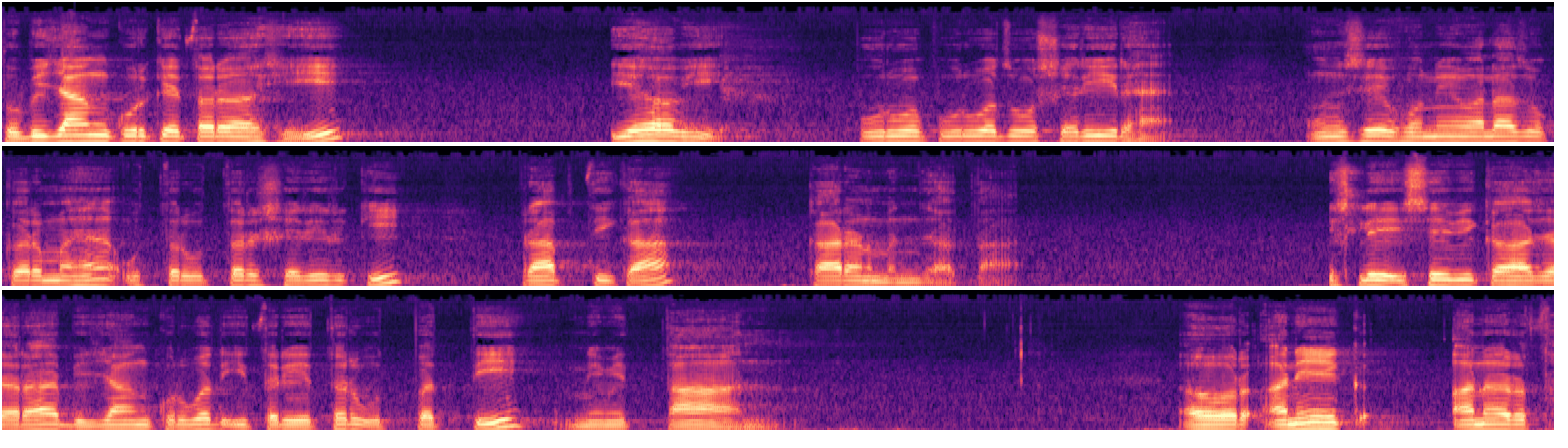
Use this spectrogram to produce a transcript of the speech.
तो बीजांकुर के तरह ही यह भी पूर्व पूर्व जो शरीर है, उनसे होने वाला जो कर्म है उत्तर उत्तर शरीर की प्राप्ति का कारण बन जाता है। इसलिए इसे भी कहा जा रहा है बीजांकुर्वत इतरेतर उत्पत्ति निमित्तान। और अनेक अनर्थ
